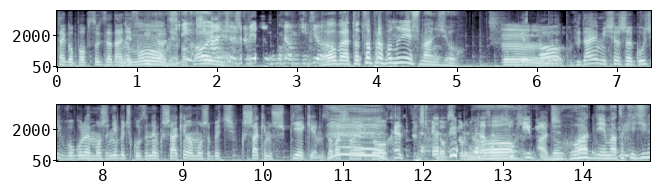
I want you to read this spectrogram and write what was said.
tego popsuć zadanie No z mógł. Dzięki spokojnie. Manciu, że wierzysz w moją idiotę. Dobra, to co proponujesz, Mandziu? Wiesz Mm. wydaje mi się, że guzik w ogóle może nie być kuzynem krzakiem, a może być krzakiem szpiegiem. Zobacz na jego headset szpiegowski, on teraz No, wsłuchiwać. dokładnie, ma takie dziwne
